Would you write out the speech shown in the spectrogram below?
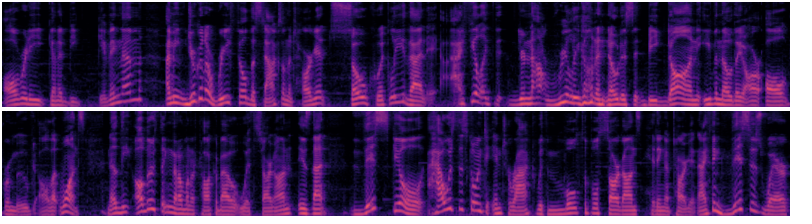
already going to be giving them. I mean you're going to refill the stacks on the target so quickly that I feel like you're not really going to notice it be gone even though they are all removed all at once. Now the other thing that I want to talk about with Sargon is that this skill how is this going to interact with multiple Sargons hitting a target? And I think this is where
